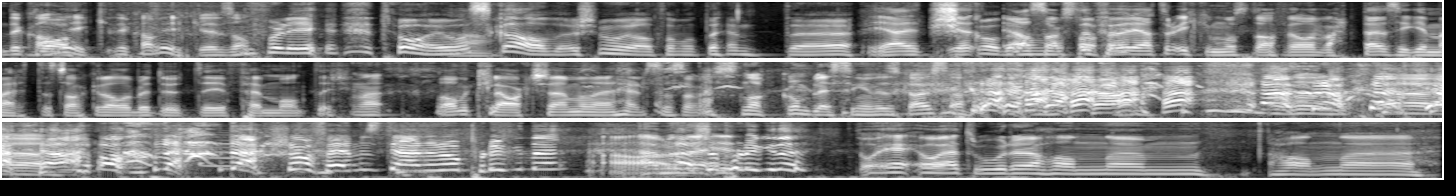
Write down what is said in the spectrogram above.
Det kan, virke, det kan virke litt sånn. Fordi det var jo Ja. skader som gjorde at han måtte hente Jeg, jeg, jeg, har sagt det før, jeg tror ikke Mustafi hadde vært der hvis ikke Mertesaker hadde blitt ute i fem måneder. Nei. Da hadde han klart seg med det hele sesongen. Snakk om blessing in disguise, da. altså, eh, det, det er så fem stjerner å plugg, det! Ja, det er så plugg det! og, jeg, og jeg tror eh, han um, Han eh,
